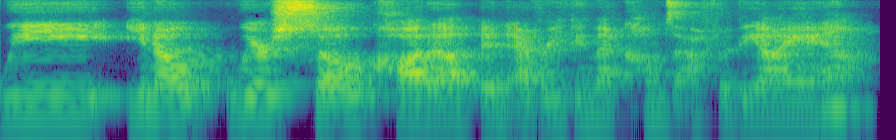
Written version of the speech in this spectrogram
We, you know, we're so caught up in everything that comes after the I am,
